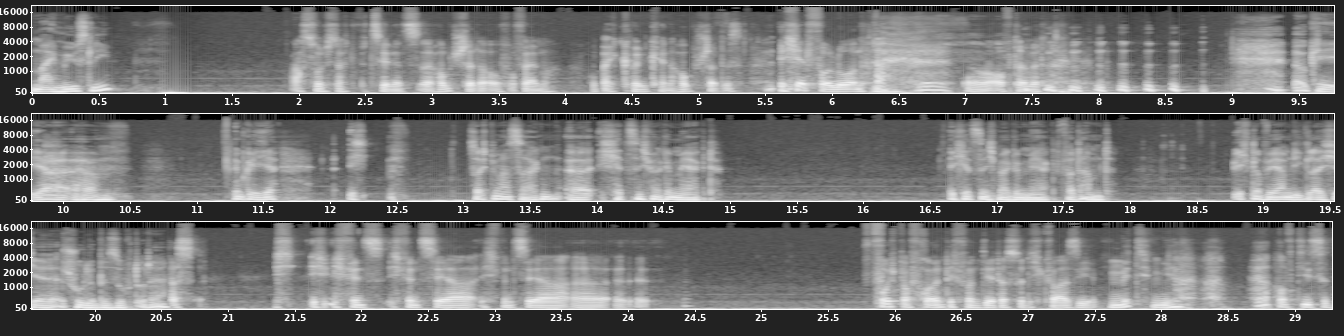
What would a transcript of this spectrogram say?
My Müsli. Achso, ich dachte, wir zählen jetzt äh, Hauptstädte auf auf einmal. Wobei Köln keine Hauptstadt ist. Ich hätte verloren. Aber auf damit. okay, ja. Ähm, okay, ja. Ich, soll ich dir mal sagen? Äh, ich hätte es nicht mal gemerkt. Ich jetzt nicht mal gemerkt, verdammt. Ich glaube, wir haben die gleiche Schule besucht, oder? Das, ich ich, ich finde es ich find's sehr, ich find's sehr äh, furchtbar freundlich von dir, dass du dich quasi mit mir auf diese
